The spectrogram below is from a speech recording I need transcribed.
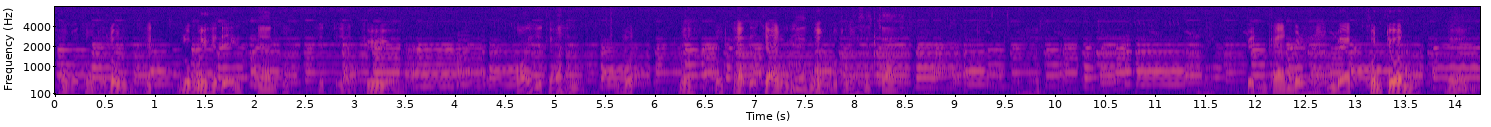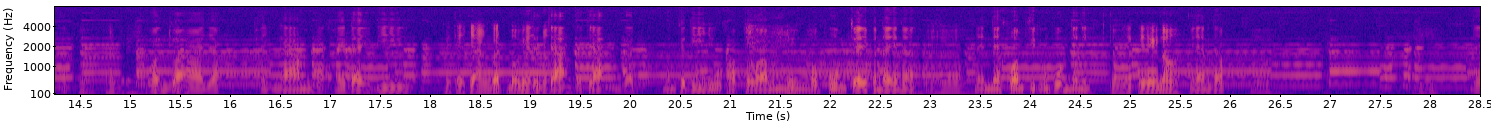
เราก็ต้องได้ลงเฮ็ดลงมือเฮ็ดเอง แม่นครับเฮ็ดเองคือ คอยเป็นเฮ็ดไปการลดเนาะลดค่าใช้จ่ายลงอีกเนาะลดค่าใช้จ่ายนะฮะเป็นการบริหารแบบคนจนเอแม่อนครับการบริหารบ่คนจนว่าอยากให้งามอยากให้ได้ดีมีแต่จ้างเบิดบ่แม่นแต่เนาะจ้างแต่จ้างก็มันก็ดีอยู่ครับ แต่ว่ามัน บ่ภูมิใจปานใดนะเออในในความคิดของผมเด้นี่ต้องเฮ็ดเองเนาะแม่นครับเออเออได้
